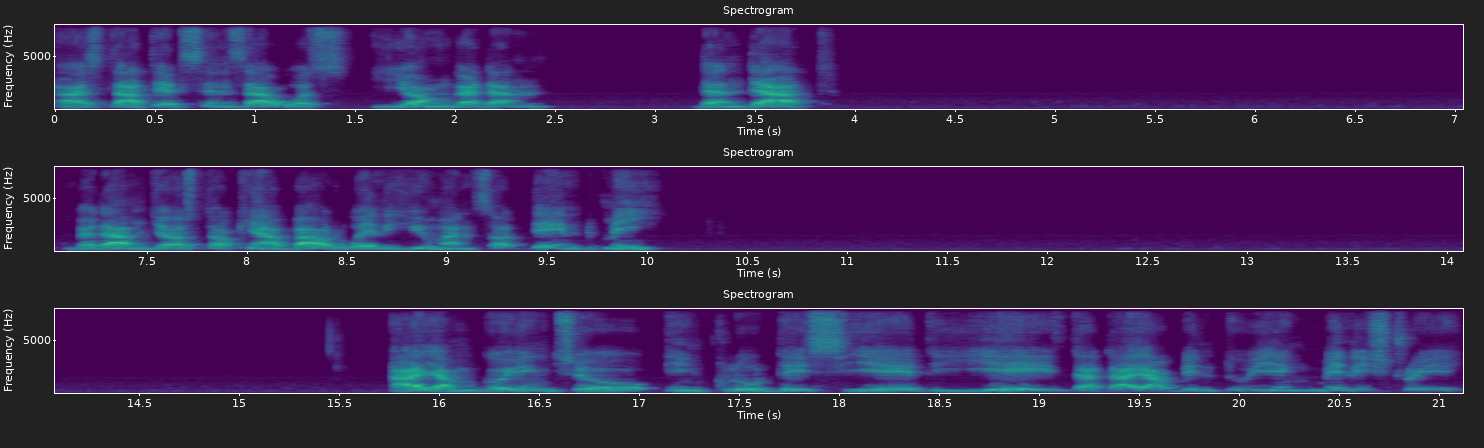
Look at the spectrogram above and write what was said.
I started since I was younger than than that. But I'm just talking about when humans ordained me. I am going to include this year the years that I have been doing ministry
